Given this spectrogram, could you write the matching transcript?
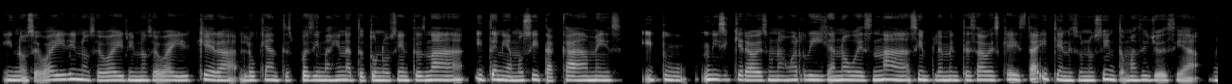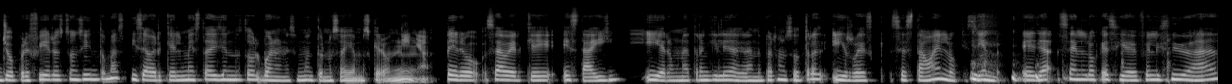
y no se va a ir y no se va a ir y no se va a ir, que era lo que antes, pues imagínate, tú no sientes nada y teníamos cita cada mes y tú ni siquiera ves una barriga, no ves nada, simplemente sabes que ahí está y tienes unos síntomas. Y yo decía, yo prefiero estos síntomas y saber que él me está diciendo todo. Bueno, en ese momento no sabíamos que era un niño, pero saber que está ahí y era una tranquilidad grande para nosotras y Res se estaba enloqueciendo. Ella se enloquecía de felicidad.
